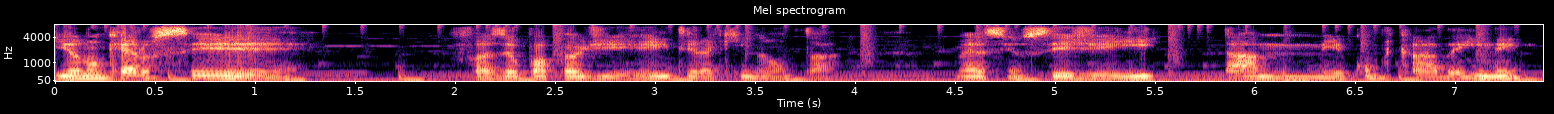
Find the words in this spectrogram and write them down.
e eu não quero ser. fazer o papel de hater aqui não, tá? Mas assim, o CGI tá meio complicado ainda, hein?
